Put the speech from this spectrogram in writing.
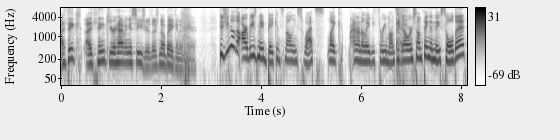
I think I think you're having a seizure. There's no bacon in here. Did you know that Arby's made bacon smelling sweats like I don't know maybe three months ago or something, and they sold it?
